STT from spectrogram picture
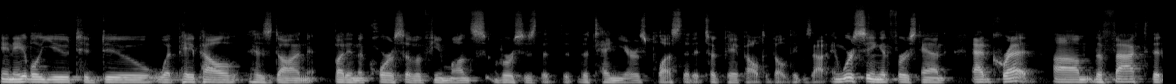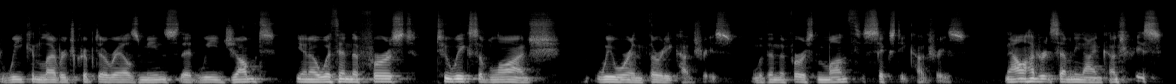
enable you to do what PayPal has done, but in the course of a few months versus the, the, the 10 years plus that it took PayPal to build things out. And we're seeing it firsthand at Cred. Um, the fact that we can leverage crypto rails means that we jumped, you know, within the first two weeks of launch, we were in 30 countries. Within the first month, 60 countries. Now 179 countries.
